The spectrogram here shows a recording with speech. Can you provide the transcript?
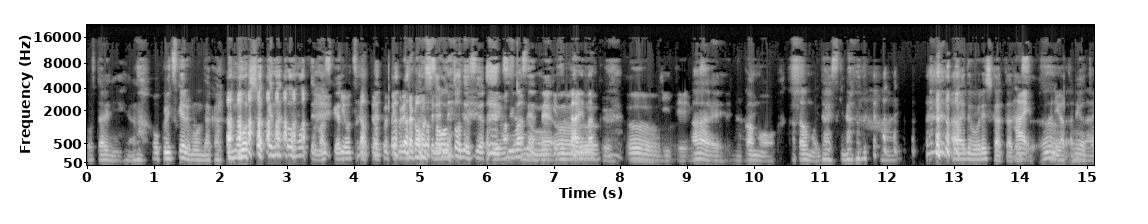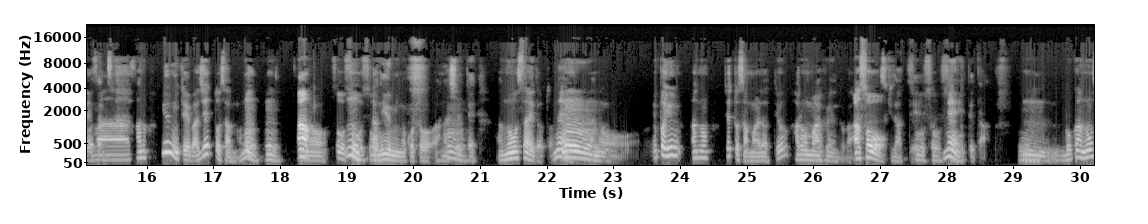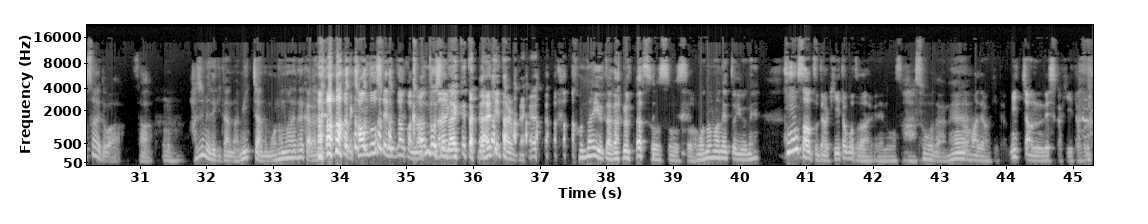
お二人にあの送りつけるもんだから、申し訳なく思ってますけど。気を使って送ってくれたかもしれない。本当ですよ。すいません。ませんね気遣いなく、うん聞いてはい。僕はもう、片思い大好きなので。はい。はい、でも嬉しかったです。はい。うんありがとうございます。あの、ユーミンといえば、ジェットさんもね、うん、うん。あ、の、そうそうそう。んあのユーミンのことを話してて、ノーサイドとね、うんあの、やっぱり、あの、ジェットさんもあれだってよ、 Hello, my friend があ、そう好。きだって、そうそうそうね、言ってた。ううんん。僕はノーサイドはさ、うん。初めて聴いたのはみっちゃんのモノマネだからね。感動して、なんかな 感動して泣いてた。泣いてたよね。こんないい歌があるんだ。そうそうそう。モノマネというね。コンサートでは聞いたことないよね、ノーさん。あ、そうだよね。今までは聞いた。みっちゃんでしか聞いたことない。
